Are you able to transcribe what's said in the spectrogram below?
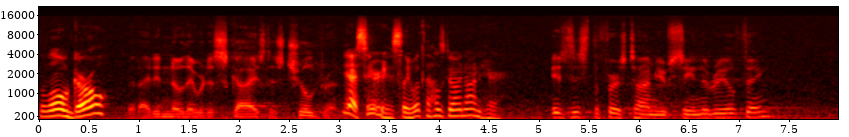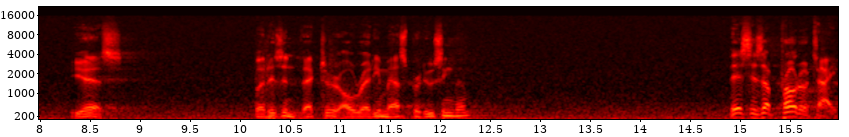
The little girl? but I didn't know they were disguised as children. Yeah, seriously, what the hell's going on here? Is this the first time you've seen the real thing? Yes. But isn't Vector already mass producing them? This is a prototype.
